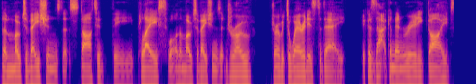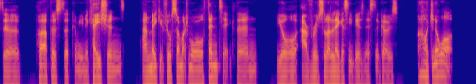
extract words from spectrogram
the motivations that started the place, what are the motivations that drove drove it to where it is today, because that can then really guide the purpose, the communications, and make it feel so much more authentic than your average sort of legacy business that goes, oh, do you know what?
